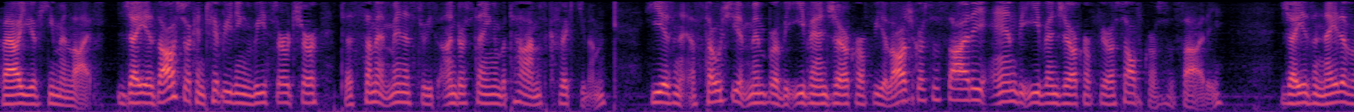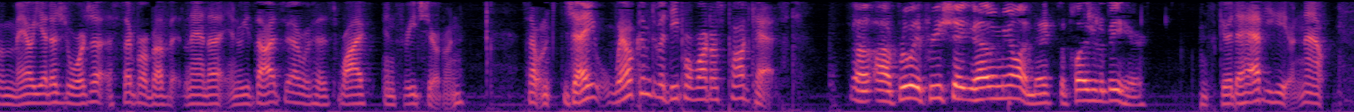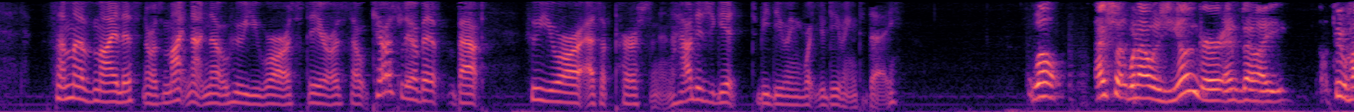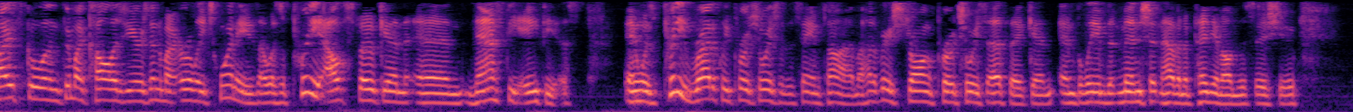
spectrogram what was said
value of human life. Jay is also a contributing researcher to Summit Ministries Understanding the Times curriculum. He is an associate member of the Evangelical Theological Society and the Evangelical Philosophical Society. Jay is a native of Marietta, Georgia, a suburb of Atlanta, and resides there with his wife and three children. So, Jay, welcome to the Deeper Waters podcast. Uh, I really appreciate you having me on, Nick. It's a pleasure to be here. It's good to have you here. Now, some of my listeners might not know who you are still, so tell us a little bit about who you are as a person and how did you get to be doing what you're doing today? Well, actually, when I was younger and I through high school and through my college years into my early 20s, I was a pretty outspoken and nasty atheist and was pretty radically pro-choice at the same time. I had a very strong pro-choice ethic and, and believed that men shouldn't have an opinion on this issue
